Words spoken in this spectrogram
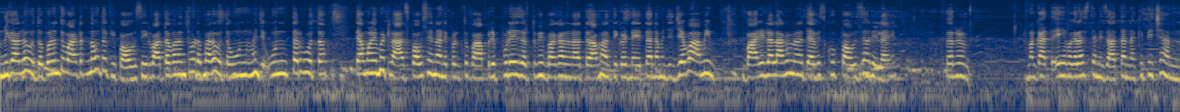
निघालो होतो. परंतु वाटत नव्हतं की पाऊस येईल. वातावरण थोडंफार होतं. ऊन म्हणजे ऊन तर होतं. त्यामुळे म्हटलं आज पाऊस येणार नाही. परंतु बापरे पुढे जर तुम्ही बघाल ना तर आम्हाला तिकडनं येताना म्हणजे जेव्हा आम्ही बारीला लागलो ना त्यावेळेस खूप पाऊस झालेला आहे. तर मग आता हे बघा रस्त्याने जाताना किती छान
